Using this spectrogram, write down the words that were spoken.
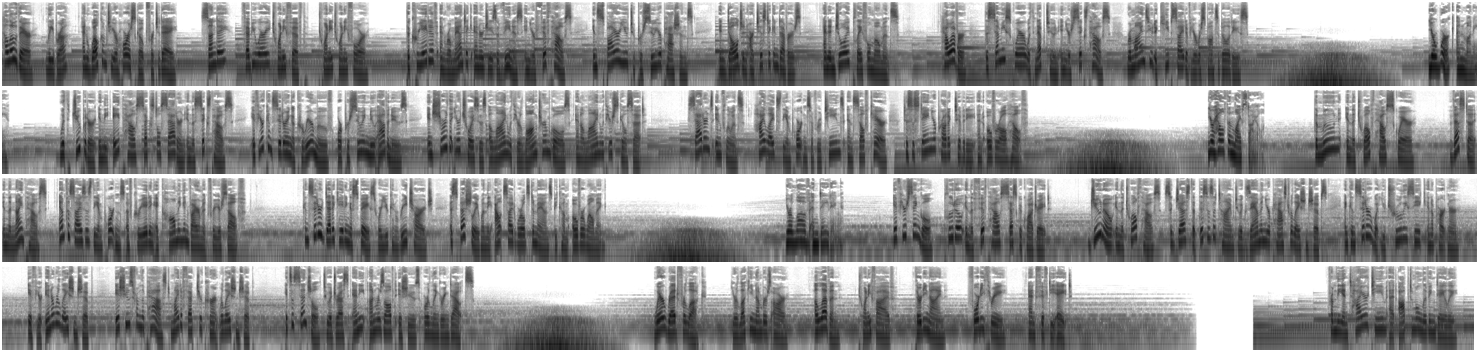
Hello there, Libra, and welcome to your horoscope for today, Sunday, February 25th, 2024. The creative and romantic energies of Venus in your fifth house inspire you to pursue your passions, indulge in artistic endeavors, and enjoy playful moments. However, the semi square with Neptune in your sixth house reminds you to keep sight of your responsibilities. Your work and money. With Jupiter in the eighth house sextile Saturn in the sixth house, if you're considering a career move or pursuing new avenues, ensure that your choices align with your long term goals and align with your skill set. Saturn's influence highlights the importance of routines and self care to sustain your productivity and overall health. Your health and lifestyle. The moon in the 12th house square. Vesta in the ninth house emphasizes the importance of creating a calming environment for yourself. Consider dedicating a space where you can recharge, especially when the outside world's demands become overwhelming. Your love and dating. If you're single, Pluto in the fifth house sesquiquadrate. Juno in the 12th house suggests that this is a time to examine your past relationships and consider what you truly seek in a partner. If you're in a relationship, issues from the past might affect your current relationship. It's essential to address any unresolved issues or lingering doubts. Wear red for luck. Your lucky numbers are 11, 25, 39, 43, and 58. From the entire team at Optimal Living Daily,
